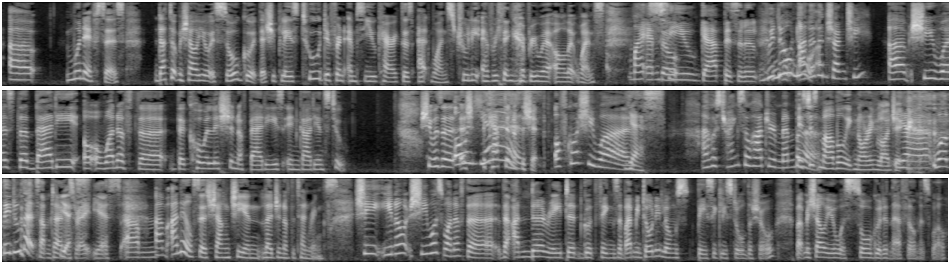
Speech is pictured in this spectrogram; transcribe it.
Uh, Munif says, Datuk Michelle Yeoh is so good that she plays two different MCU characters at once. Truly everything, everywhere, all at once. My MCU So- gap is a little. Which, No, no, Other than Shang-Chi? Um, she was the baddie or, or one of the the coalition of baddies in Guardians 2. She was a, a Oh, sh- the captain of the ship. Of course she was. Yes. I was trying so hard to remember. It's just Marvel ignoring logic. Yeah, well, they do that sometimes, Yes. right? Yes. Um, Um, Anil says Shang-Chi and Legend of the Ten Rings. she, you know, she was one of the the underrated good things. About, I mean, Tony Leung's basically stole the show, but Michelle Yeoh was so good in that film as well.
